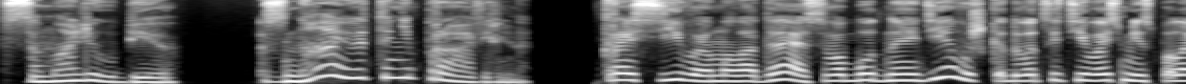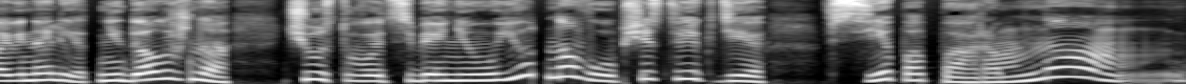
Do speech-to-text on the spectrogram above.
самолюбию. Знаю, это неправильно. Красивая, молодая, свободная девушка 28 с половиной лет не должна чувствовать себя неуютно в обществе, где все по парам. Но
